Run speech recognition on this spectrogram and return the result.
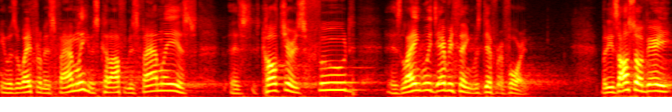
He was away from his family. He was cut off from his family, his, his culture, his food, his language, everything was different for him. But he's also a very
